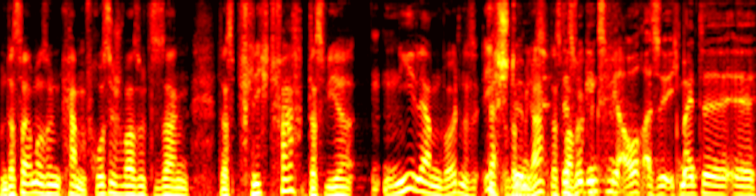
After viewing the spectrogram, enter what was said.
Und das war immer so ein Kampf. Russisch war sozusagen das Pflichtfach, das wir nie lernen wollten. Das, das stimmt. Ja, das, das so ging es mir auch. Also ich meinte, äh,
